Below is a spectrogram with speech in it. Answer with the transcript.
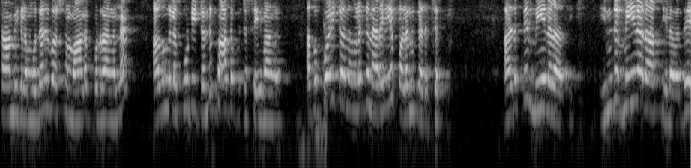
சாமிகளை முதல் வருஷம் மாலை போடுறாங்கல்ல அவங்கள கூட்டிட்டு வந்து பாத பூஜை செய்வாங்க. அப்ப போயிட்டு வந்தவங்களுக்கு நிறைய பலன் கிடைச்சது அடுத்து மீனராசி. இந்த மீனராசியில வந்து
